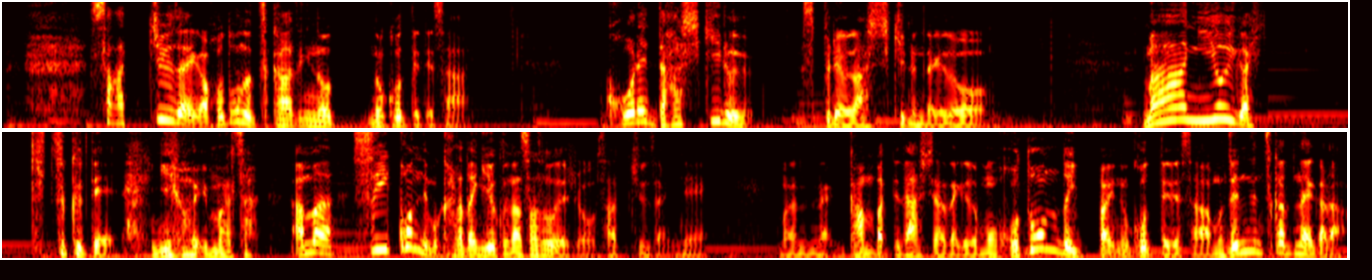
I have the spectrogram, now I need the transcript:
殺虫剤がほとんど使わずにの残っててさ。これ出し切る、スプレーを出し切るんだけど、まあ匂いがきつくて、匂い、まあさ、あんま吸い込んでも体に良くなさそうでしょ？殺虫剤ね。まあ、頑張って出したんだけど、もうほとんどいっぱい残っててさ、もう全然使ってないから。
